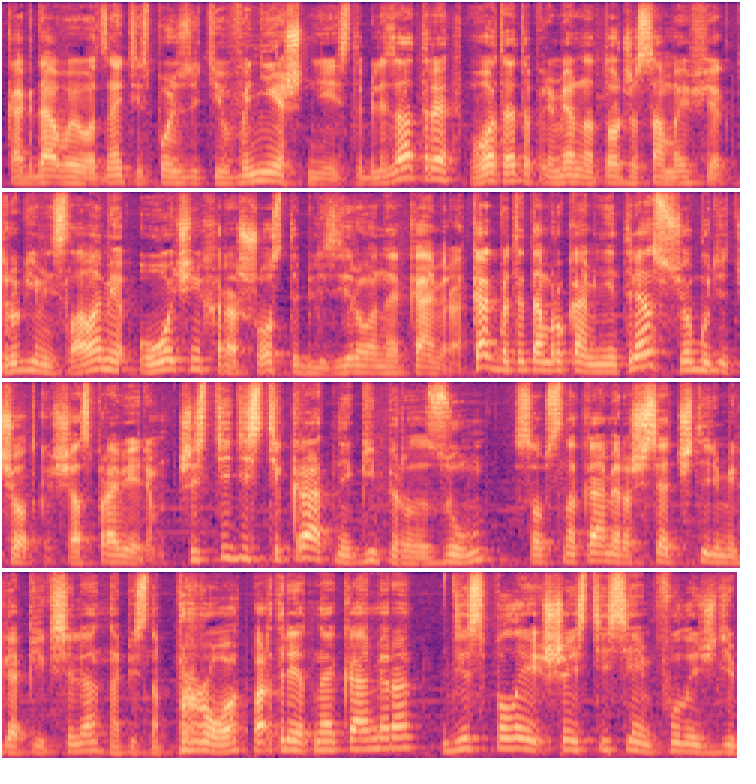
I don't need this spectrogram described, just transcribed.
когда вы, вот знаете, используете внешние стабилизаторы. Вот это примерно тот же самый эффект. Другими словами, очень хорошо стабилизированная камера. Как бы ты там руками не тряс, все будет четко. Сейчас проверим. 60-кратный гиперзум. Собственно, камера 64 мегапикселя. Написано Pro. Портретная камера. Дисплей дисплей 6,7 Full HD+,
